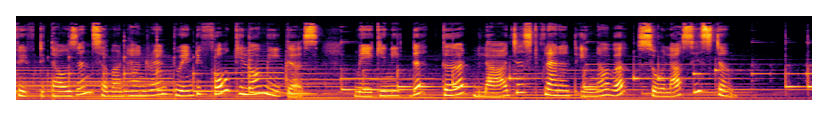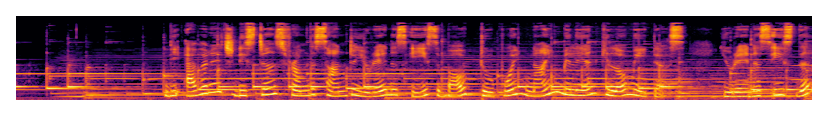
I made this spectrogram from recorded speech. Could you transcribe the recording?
50,724 kilometers, making it the third largest planet in our solar system. The average distance from the Sun to Uranus is about 2.9 billion kilometers. Uranus is the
